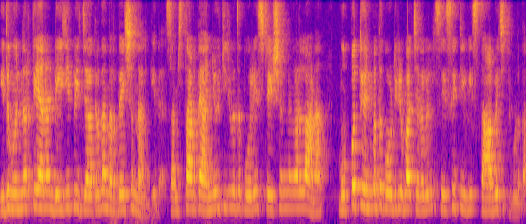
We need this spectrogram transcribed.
ഇത് മുൻനിർത്തിയാണ് ഡി ജി പി ജാഗ്രതാ നിർദ്ദേശം നൽകിയത്. സംസ്ഥാനത്തെ അഞ്ഞൂറ്റി ഇരുപത് പോലീസ് സ്റ്റേഷനുകളിലാണ് മുപ്പത്തി ഒൻപത് കോടി രൂപ ചെലവിൽ സി സി ടി വി സ്ഥാപിച്ചിട്ടുള്ളത്.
